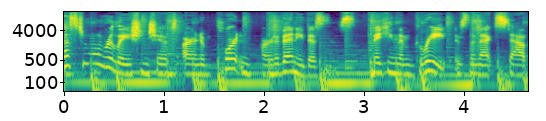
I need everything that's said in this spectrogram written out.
Customer relationships are an important part of any business. Making them great is the next step.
